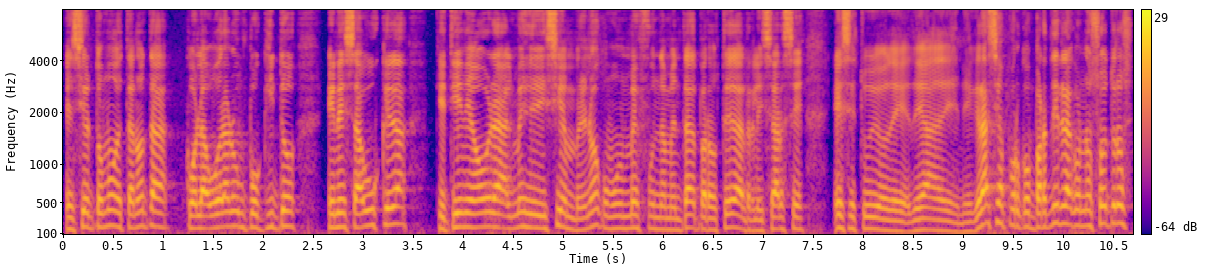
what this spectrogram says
en cierto modo, esta nota, colaborar un poquito en esa búsqueda que tiene ahora el mes de diciembre, ¿no? Como un mes fundamental para usted al realizarse ese estudio de, ADN. Gracias por compartirla con nosotros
